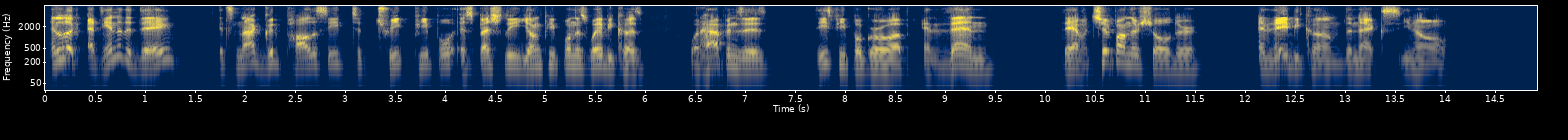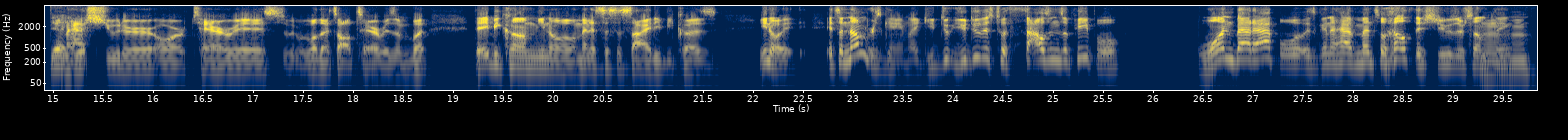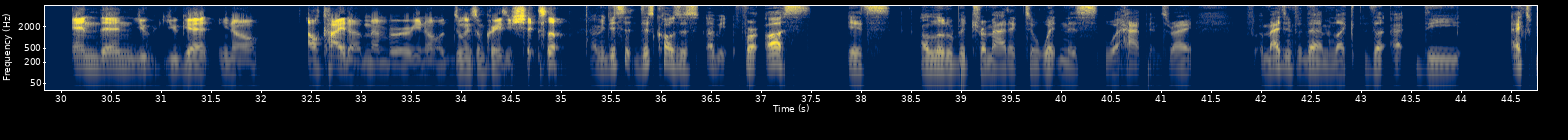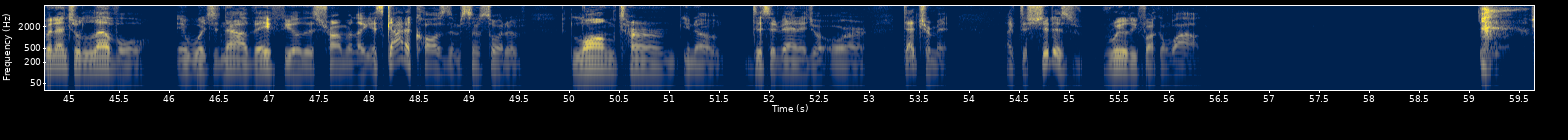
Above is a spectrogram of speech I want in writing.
and look, at the end of the day, it's not good policy to treat people, especially young people, in this way because what happens is these people grow up and then they have a chip on their shoulder and they become the next, you know, yeah, mass you're- shooter or terrorist. Well, that's all terrorism, but they become, you know, a menace to society because, you know, it, it's a numbers game. Like you do, you do this to thousands of people. One bad apple is gonna have mental health issues or something Mhm. and then you you get you know Al Qaeda member you know doing some crazy shit. So I mean, this is this causes. I mean, for us, it's a little bit traumatic to witness what happens, right? Imagine for them, like the uh, the exponential level in which now they feel this trauma. Like it's got to cause them some sort of long term, you know, disadvantage or, or detriment. Like the shit is really fucking wild.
